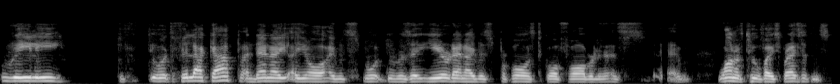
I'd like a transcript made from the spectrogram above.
really to, you know, to fill that gap. And then I, I you know I was there was a year then I was proposed to go forward as uh, one of two vice presidents,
